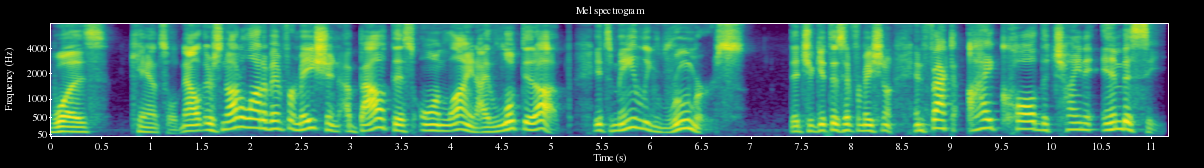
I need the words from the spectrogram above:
was canceled. Now, there's not a lot of information about this online. I looked it up. It's mainly rumors that you get this information on. In fact, I called the China embassy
